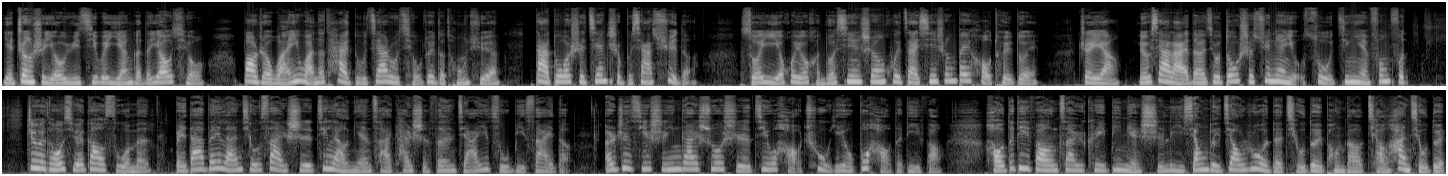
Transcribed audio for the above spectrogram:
也正是由于极为严格的要求，抱着玩一玩的态度加入球队的同学，大多是坚持不下去的，所以会有很多新生会在新生杯后退队。这样留下来的就都是训练有素、经验丰富的。这位同学告诉我们，北大杯篮球赛是近两年才开始分甲乙组比赛的。而这其实应该说是既有好处也有不好的地方。好的地方在于可以避免实力相对较弱的球队碰到强悍球队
